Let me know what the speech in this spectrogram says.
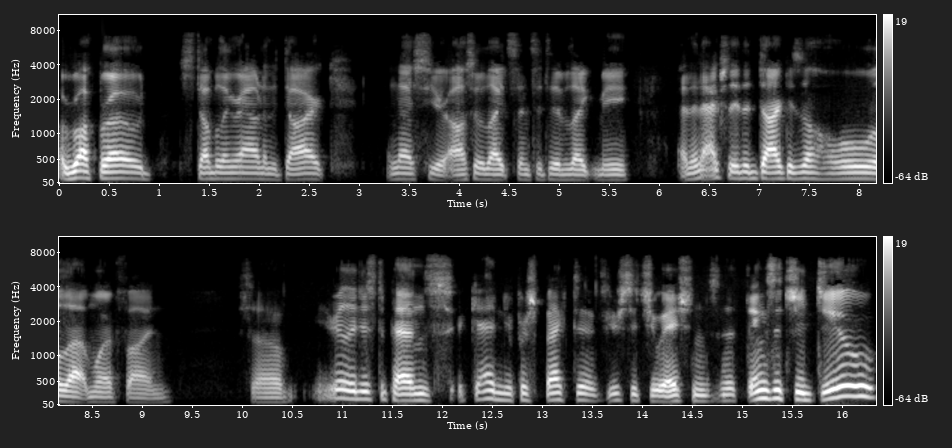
a rough road, stumbling around in the dark, unless you're also light sensitive like me. And then actually, the dark is a whole lot more fun. So it really just depends, again, your perspective, your situations, the things that you do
